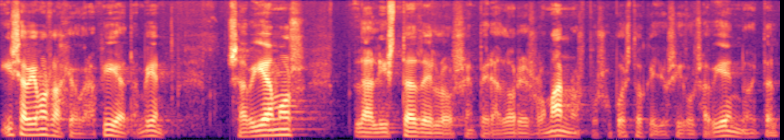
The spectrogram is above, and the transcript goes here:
y sabíamos la geografía también. Sabíamos la lista de los emperadores romanos, por supuesto que yo sigo sabiendo y tal.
